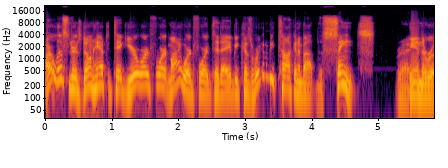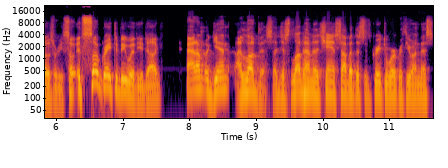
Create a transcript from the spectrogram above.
Our listeners don't have to take your word for it, my word for it today, because we're going to be talking about the saints Right. and the rosary. So it's so great to be with you, Doug. Adam, again, I love this. I just love having the chance to talk about this. It's great to work with you on this.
